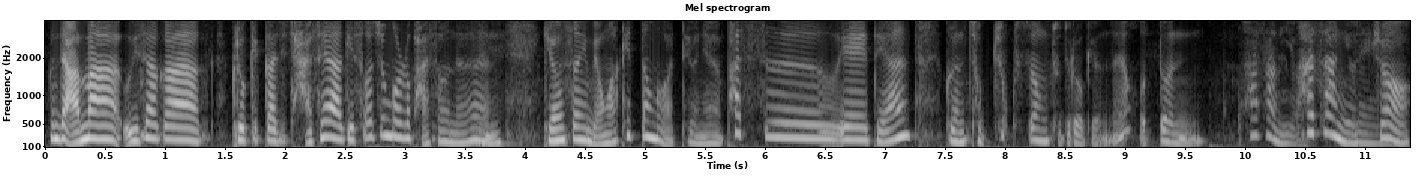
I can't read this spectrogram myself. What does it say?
근데 아마 의사가 그렇게까지 자세하게 써준 걸로 봐서는 네. 개연성이 명확했던 것 같아요. 왜냐하면 파스에 대한 그런 접촉성 두드러기였나요? 어떤 화상이요. 화상이었죠.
